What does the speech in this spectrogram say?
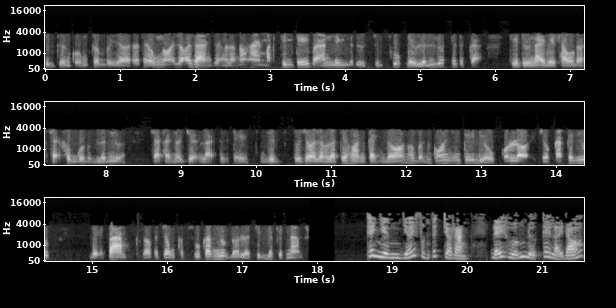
chính quyền của ông Trump bây giờ đó. Thì ông nói rõ ràng rằng là nó hai mặt kinh tế và an ninh đó được Trung Quốc đều lấn lướt hết tất cả. Thì từ nay về sau đó sẽ không có được lấn nữa sẽ phải nói chuyện lại tử tế. Nhưng tôi cho rằng là cái hoàn cảnh đó nó vẫn có những cái điều có lợi cho các cái nước đệ tam đó. Và trong các số các nước đó là chính là Việt Nam. Thế nhưng giới phân tích cho rằng để hưởng được cái lợi đó,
